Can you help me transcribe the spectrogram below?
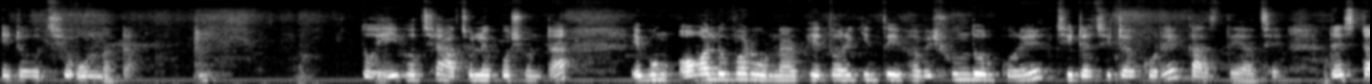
এটা হচ্ছে ওড়নাটা। তো এই হচ্ছে আঁচলের পোষণটা এবং অল ওভার ওনার ভেতরে কিন্তু এভাবে সুন্দর করে ছিটা ছিটা করে কাজ দেওয়া আছে। ড্রেসটা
